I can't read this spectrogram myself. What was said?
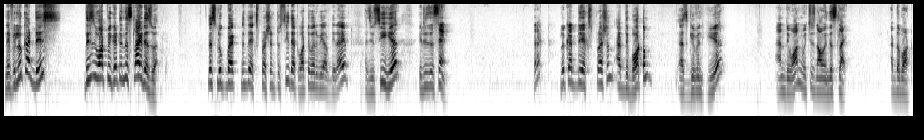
Now, if you look at this, this is what we get in the slide as well. Let us look back in the expression to see that whatever we have derived as you see here it is the same. Look at the expression at the bottom as given here and the one which is now in the slide at the bottom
